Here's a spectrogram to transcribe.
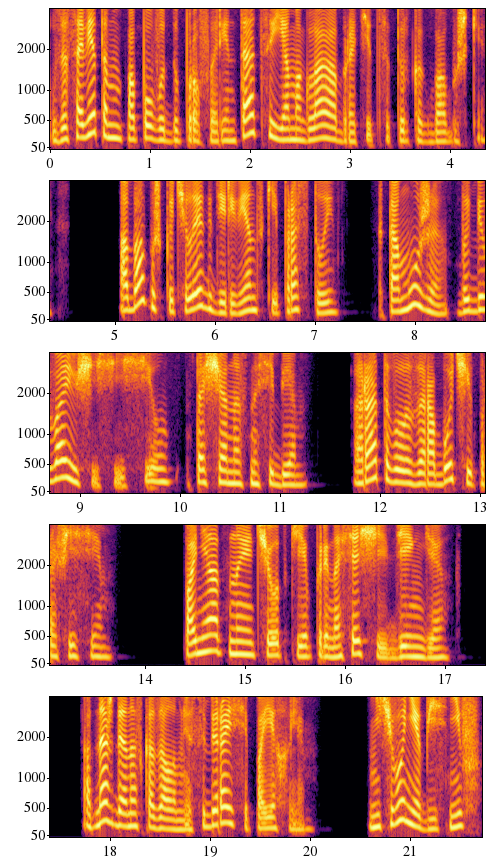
За советом по поводу профориентации я могла обратиться только к бабушке. А бабушка — человек деревенский, простой. К тому же выбивающийся из сил, таща нас на себе, ратовала за рабочие профессии. Понятные, четкие, приносящие деньги, Однажды она сказала мне «собирайся, поехали». Ничего не объяснив,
